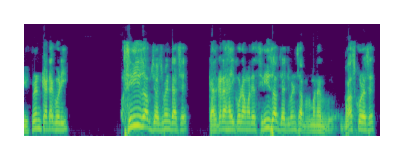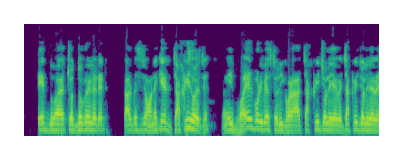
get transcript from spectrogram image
different category series of judgement আছে। ক্যালকাটা হাইকোর্ট আমাদের সিরিজ অফ জাজমেন্ট মানে পাস করেছে টেট দু হাজার চোদ্দকে রিলেটেড তার বেসিসে অনেকের চাকরি হয়েছে এই ভয়ের পরিবেশ তৈরি করা, চাকরি চলে যাবে, চাকরি চলে যাবে,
